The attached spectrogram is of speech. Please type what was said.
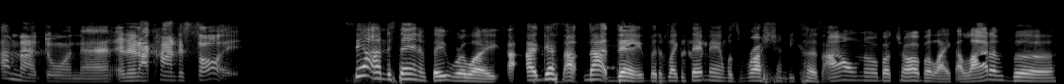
I'm not doing that. And then I kind of saw it. See, I understand if they were like, I, I guess I, not they, but if like if that man was Russian, because I don't know about y'all, but like a lot of the,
